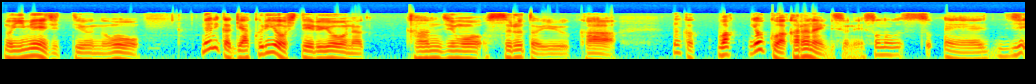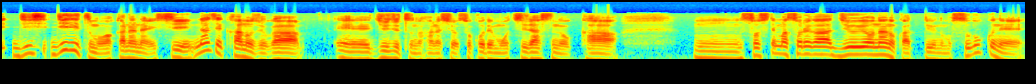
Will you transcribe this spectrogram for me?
のイメージっていうのを、何か逆利用しているような感じもするというか、なんかわ、よくわからないんですよね。その、そえー、事実もわからないし、なぜ彼女が、えー、呪術の話をそこで持ち出すのか、うんそしてまあそれが重要なのかっていうのもすごくね、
